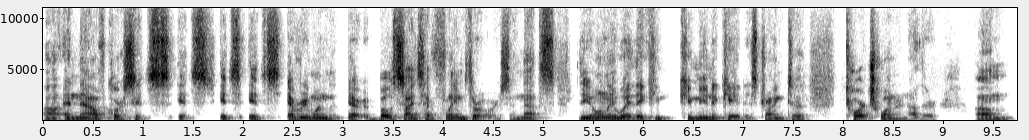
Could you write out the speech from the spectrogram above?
Uh, and now, of course, it's it's it's it's everyone. Both sides have flamethrowers, and that's the only way they can communicate is trying to torch one another. Um,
